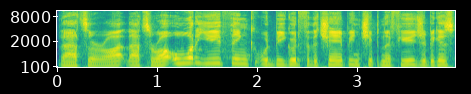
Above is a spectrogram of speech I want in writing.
That's all right. That's all right. Well, what do you think would be good for the championship in the future? Because,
